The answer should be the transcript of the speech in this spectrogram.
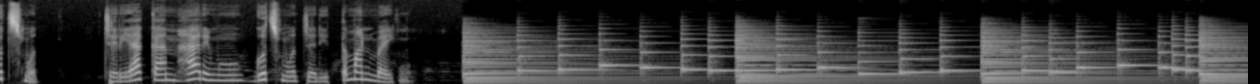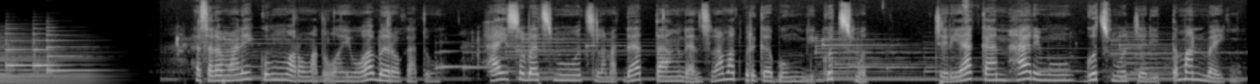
Good Mood. Ceriakan harimu, Good Mood jadi teman baikmu. Assalamualaikum warahmatullahi wabarakatuh. Hai Sobat Smooth, selamat datang dan selamat bergabung di Good Smooth. Ceriakan harimu, Good Smooth jadi teman baikmu.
